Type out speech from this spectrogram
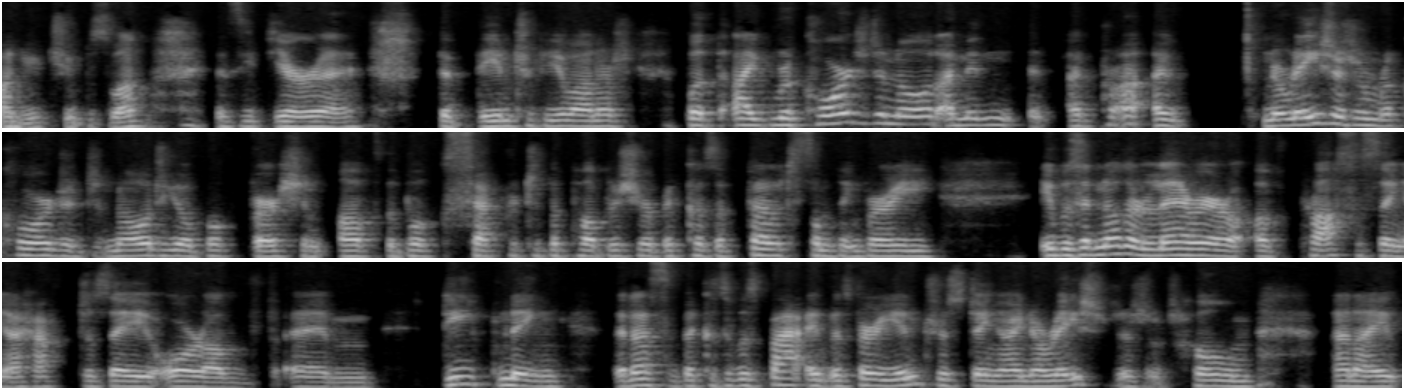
on YouTube as well as if you're uh, the, the interview on it. But I recorded an audio. I mean, I, pro- I narrated and recorded an audiobook version of the book separate to the publisher because I felt something very. It was another layer of processing, I have to say, or of um, deepening the lesson because it was bad. It was very interesting. I narrated it at home, and I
